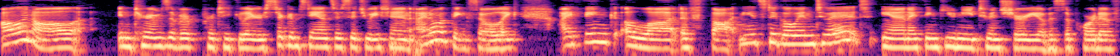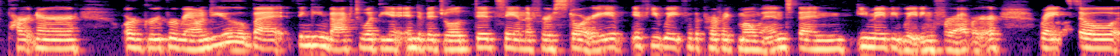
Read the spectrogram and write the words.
all in all, in terms of a particular circumstance or situation, I don't think so. Like, I think a lot of thought needs to go into it. And I think you need to ensure you have a supportive partner or group around you. But thinking back to what the individual did say in the first story, if you wait for the perfect moment, then you may be waiting forever, right? So,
